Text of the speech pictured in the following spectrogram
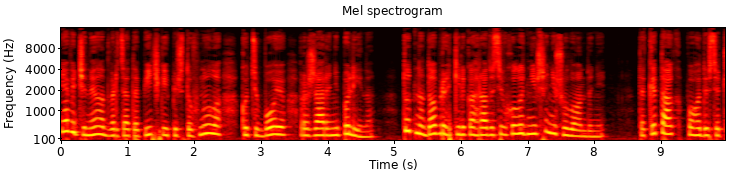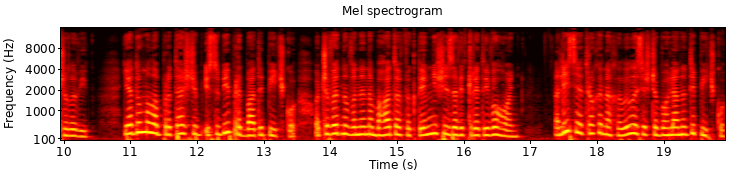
Я відчинила дверцята пічки і підштовхнула коцюбою розжарені поліна. Тут на добрих кілька градусів холодніше, ніж у Лондоні. Таки так, погодився чоловік. Я думала про те, щоб і собі придбати пічку. Очевидно, вони набагато ефективніші за відкритий вогонь. Алісія трохи нахилилася, щоб оглянути пічку,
